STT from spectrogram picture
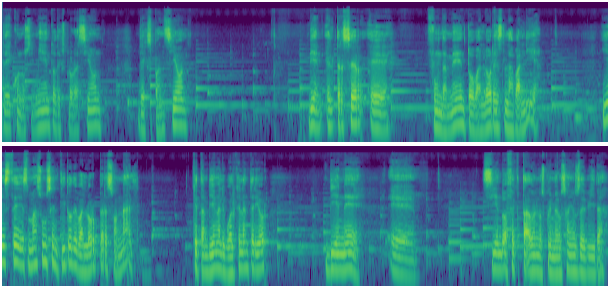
de conocimiento, de exploración, de expansión. Bien, el tercer eh, fundamento o valor es la valía. Y este es más un sentido de valor personal, que también, al igual que el anterior, viene eh, siendo afectado en los primeros años de vida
